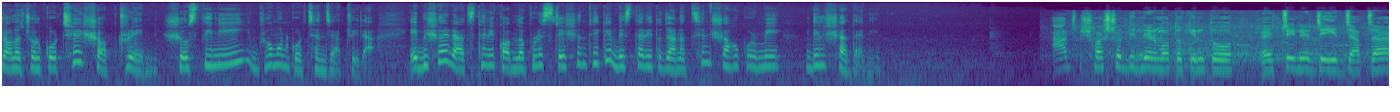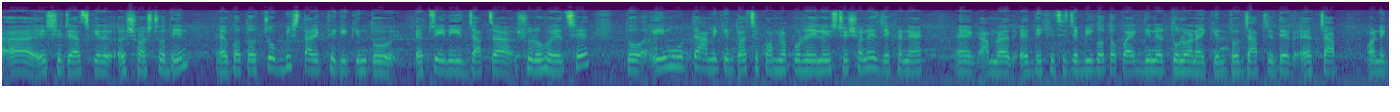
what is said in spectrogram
চলাচল করছে সব ট্রেন। স্বস্তি নিয়েই ভ্রমণ করছেন যাত্রীরা। এ বিষয়ে রাজধানী কমলাপুর স্টেশন থেকে বিস্তারিত জানাচ্ছেন সহকর্মী দিলশাদানি আজ ষষ্ঠ দিনের মতো কিন্তু ট্রেনের যে ঈদ যাত্রা সেটা আজকের ষষ্ঠ দিন। গত চব্বিশ তারিখ থেকে কিন্তু ট্রেনে ঈদ যাত্রা শুরু হয়েছে। তো এই মুহূর্তে আমি কিন্তু আছি কমলাপুর রেলওয়ে স্টেশনে, যেখানে আমরা দেখেছি যে বিগত কয়েকদিনের তুলনায় কিন্তু যাত্রীদের চাপ অনেক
